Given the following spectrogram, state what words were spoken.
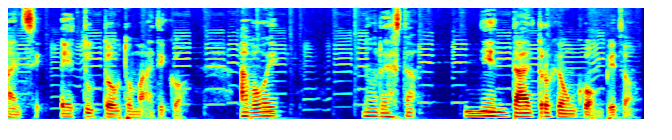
anzi è tutto automatico. A voi non resta nient'altro che un compito.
